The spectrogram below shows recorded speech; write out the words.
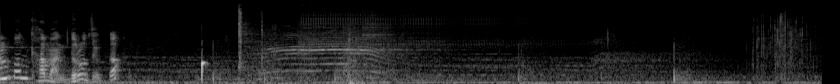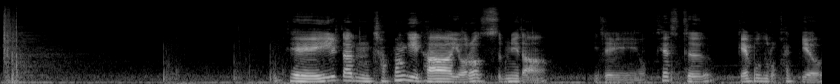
한 번 다 만들어줄까? 오케이 일단 자판기 다 열었습니다 이제 퀘스트 깨보도록 할게요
